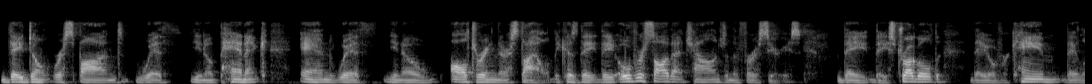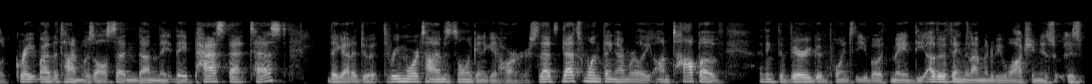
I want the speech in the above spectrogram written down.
they don't respond with you know panic and with you know altering their style? Because they they oversaw that challenge in the first series. They they struggled. They overcame. They looked great by the time it was all said and done. They they passed that test they got to do it three more times it's only going to get harder. So that's that's one thing i'm really on top of i think the very good points that you both made. The other thing that i'm going to be watching is is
